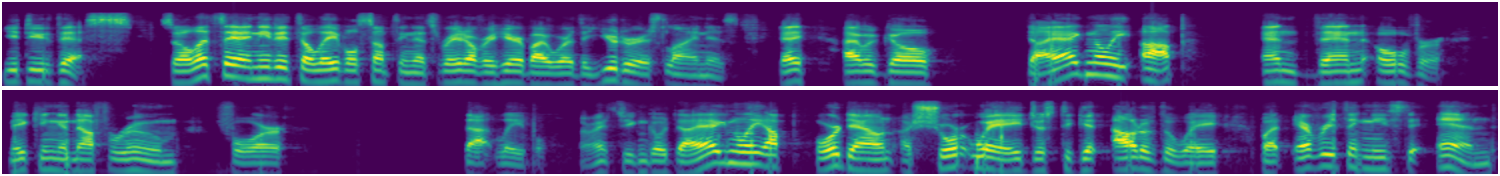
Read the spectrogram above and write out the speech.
you do this. So let's say I needed to label something that's right over here by where the uterus line is. Okay, I would go diagonally up and then over, making enough room for that label. All right, so you can go diagonally up or down a short way just to get out of the way, but everything needs to end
